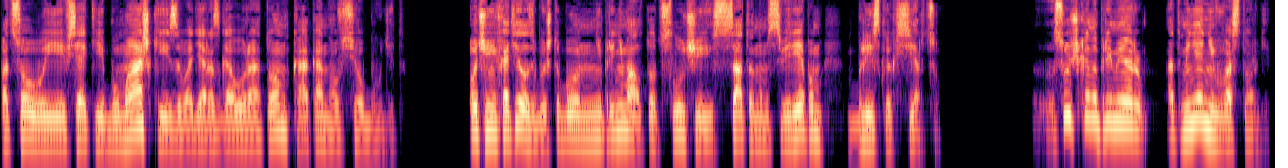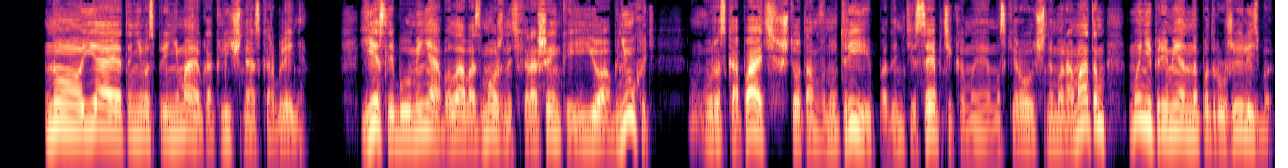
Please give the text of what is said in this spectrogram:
подсовывая ей всякие бумажки и заводя разговоры о том, как оно все будет. Очень хотелось бы, чтобы он не принимал тот случай с сатаном свирепым близко к сердцу. Сучка, например, от меня не в восторге. Но я это не воспринимаю как личное оскорбление. Если бы у меня была возможность хорошенько ее обнюхать, раскопать, что там внутри, под антисептиком и маскировочным ароматом, мы непременно подружились бы.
